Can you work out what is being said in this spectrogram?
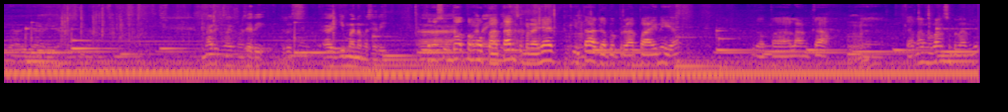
Iya, iya, iya. menarik menarik Mas Eri terus eh, gimana Mas Eri Terus Ah, untuk pengobatan ini? sebenarnya kita ada beberapa ini ya, langkah. Hmm. Nah, karena memang sebenarnya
